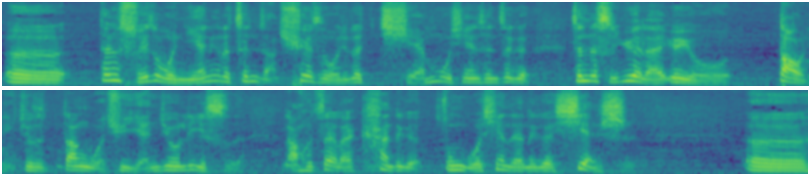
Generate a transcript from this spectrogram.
呃，但是随着我年龄的增长，确实我觉得钱穆先生这个真的是越来越有道理。就是当我去研究历史，然后再来看这个中国现在那个现实，呃，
